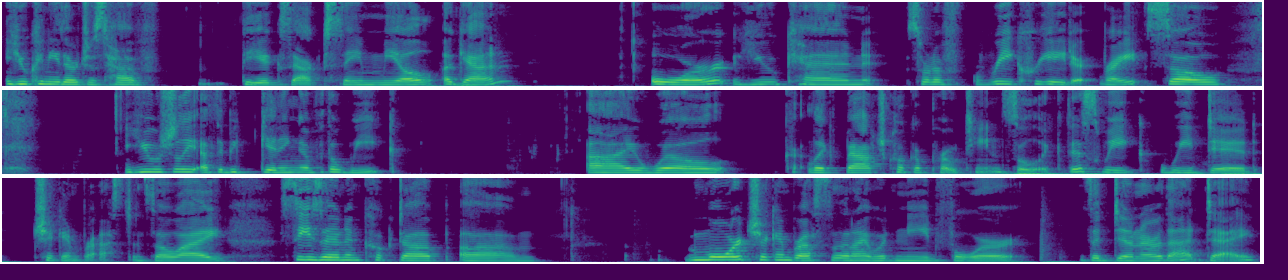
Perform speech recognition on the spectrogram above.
you can either just have the exact same meal again, or you can sort of recreate it, right? So, usually at the beginning of the week, I will like batch cook a protein. So, like this week, we did chicken breast, and so I seasoned and cooked up um, more chicken breast than I would need for the dinner that day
